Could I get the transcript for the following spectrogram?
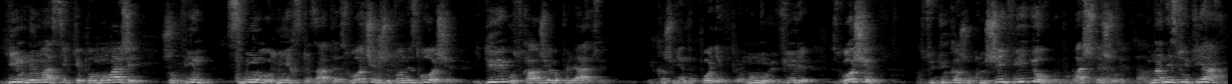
Їм нема стільки повноважень, щоб він сміло міг сказати злочин, що то не злочин. Йди оскаржуй апеляцію. Я кажу, я не поняв, в прямому ефірі злочин, а суддю кажу, включіть відео, ви побачите, що вона не суддя.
